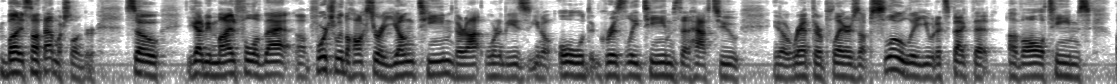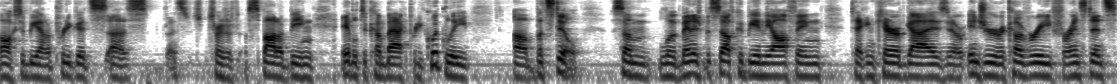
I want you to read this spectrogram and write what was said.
but it's not that much longer. So you got to be mindful of that. Unfortunately, the Hawks are a young team. They're not one of these, you know, old Grizzly teams that have to, you know, ramp their players up slowly. You would expect that of all teams, the Hawks would be on a pretty good uh, spot of being able to come back pretty quickly. Um, but still, some load management stuff could be in the offing, taking care of guys, you know, injury recovery, for instance.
